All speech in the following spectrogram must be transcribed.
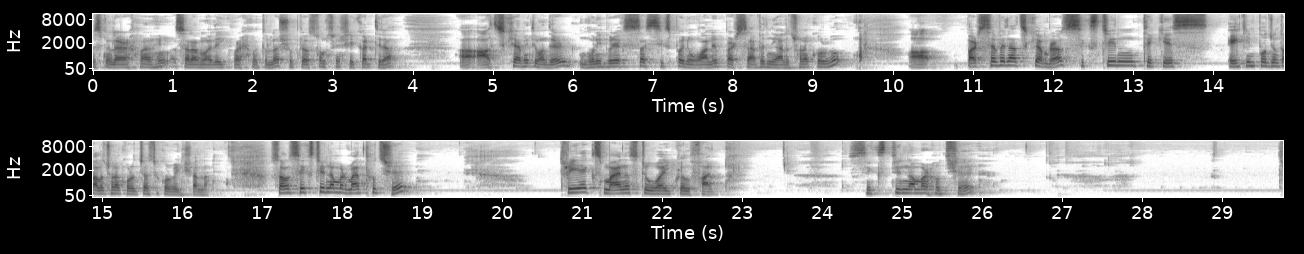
বিসমিল্লা রহমান রহিম। আসসালামু আলাইকুম রহমতুল্লাহ সুপ্রিয় অষ্টম শ্রেণির শিক্ষার্থীরা আজকে আমি তোমাদের গণিত বই এক্সারসাইজ সিক্স পয়েন্ট ওয়ানের পার্ট সেভেন নিয়ে আলোচনা করব। পার্ট সেভেন আজকে আমরা সিক্সটিন থেকে এইটিন পর্যন্ত আলোচনা করার চেষ্টা করব ইনশাল্লাহ সো আমার সিক্সটিন নাম্বার ম্যাথ হচ্ছে three X minus two Y equal five sixteen number হচ্ছে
